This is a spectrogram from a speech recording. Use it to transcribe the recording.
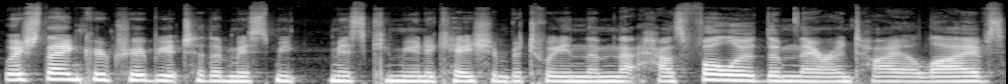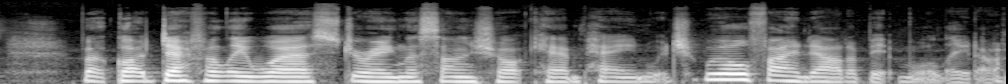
which then contribute to the mis- miscommunication between them that has followed them their entire lives, but got definitely worse during the Sunshot campaign, which we'll find out a bit more later.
